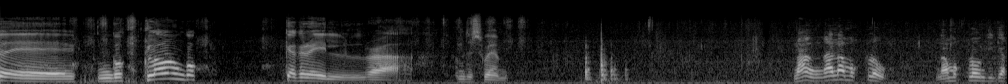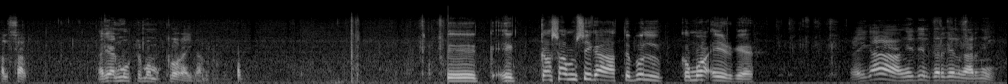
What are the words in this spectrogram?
eh, gok klo gok kagreil ra, am swim. na nga na muklo na muklo hindi dia kalsal ari an mutu muklo rai gan e eh, e eh, kasam si ka tebul komo erger rai ga ang idil ngarni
